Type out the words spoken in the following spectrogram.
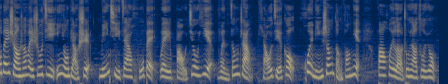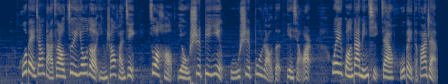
湖北省省委书记殷勇表示，民企在湖北为保就业、稳增长、调结构、惠民生等方面发挥了重要作用。湖北将打造最优的营商环境，做好有事必应、无事不扰的店小二，为广大民企在湖北的发展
